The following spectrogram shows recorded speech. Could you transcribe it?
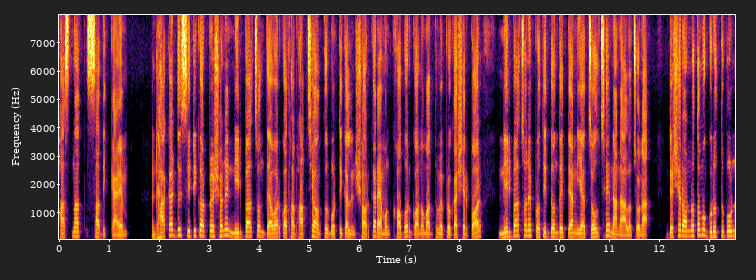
হাসনাত সাদিক কায়েম। ঢাকার দুই সিটি কর্পোরেশনের নির্বাচন দেওয়ার কথা ভাবছে অন্তর্বর্তীকালীন সরকার। এমন খবর গণমাধ্যমে প্রকাশের পর নির্বাচনে প্রতিদ্বন্দ্বিতা নিয়ে চলছে নানা আলোচনা। দেশের অন্যতম গুরুত্বপূর্ণ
